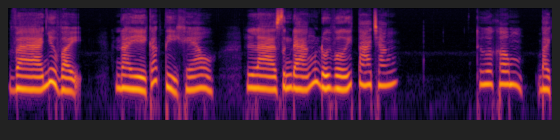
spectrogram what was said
Và như vậy, này các tỷ kheo, là xứng đáng đối với ta chăng? Thưa không, Bạch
